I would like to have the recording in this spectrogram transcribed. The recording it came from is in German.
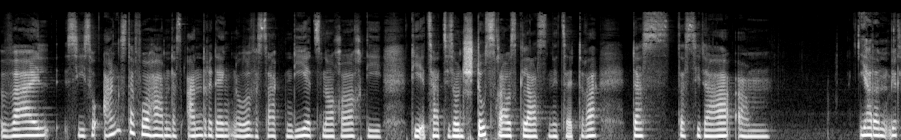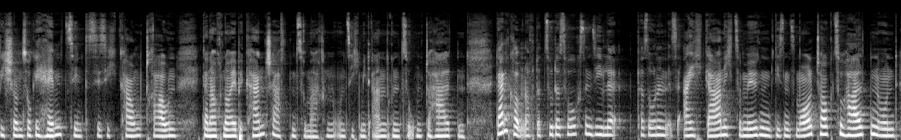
weil sie so Angst davor haben, dass andere denken, oh, was sagten die jetzt noch, ach, die, die, jetzt hat sie so einen Stuss rausgelassen, etc., dass, dass sie da ähm, ja dann wirklich schon so gehemmt sind, dass sie sich kaum trauen, dann auch neue Bekanntschaften zu machen und sich mit anderen zu unterhalten. Dann kommt noch dazu, dass hochsensible Personen es eigentlich gar nicht so mögen, diesen Smalltalk zu halten und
